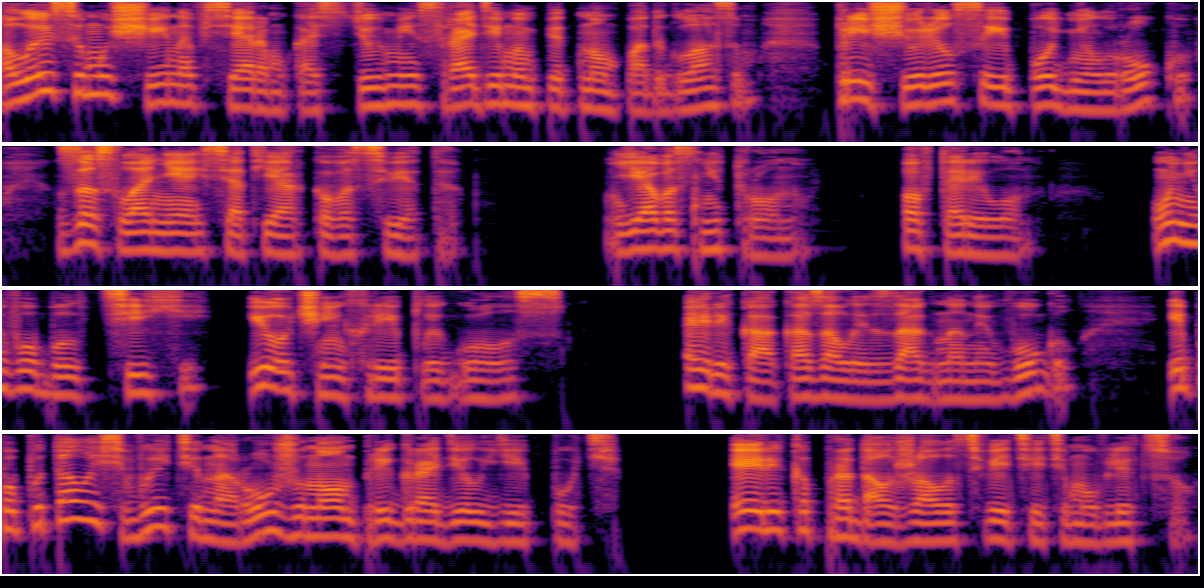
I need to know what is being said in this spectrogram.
Лысый мужчина в сером костюме с родимым пятном под глазом прищурился и поднял руку, заслоняясь от яркого света. «Я вас не трону», — повторил он. У него был тихий, и очень хриплый голос. Эрика оказалась загнанной в угол и попыталась выйти наружу, но он преградил ей путь. Эрика продолжала светить ему в лицо.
